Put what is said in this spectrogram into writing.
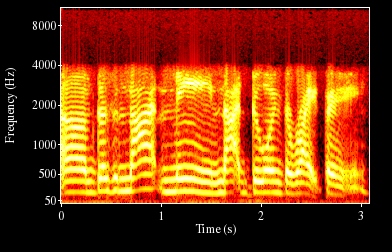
um, does not mean not doing the right thing.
